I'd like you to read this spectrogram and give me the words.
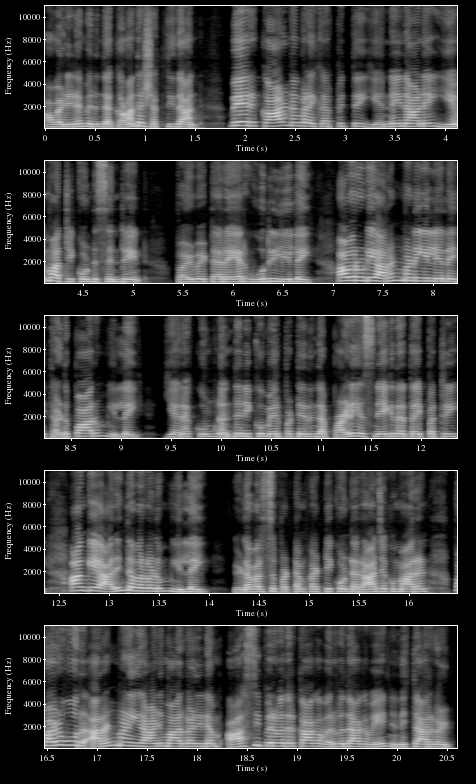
அவளிடம் இருந்த காந்த சக்திதான் வேறு காரணங்களை கற்பித்து என்னை நானே ஏமாற்றிக் கொண்டு சென்றேன். பழுவேட்டரையர் ஊரில் இல்லை. அவருடைய அரண்மனையில் என்னை தடுப்பாரும் இல்லை. எனக்கும் நந்தினிக்கும் ஏற்பட்டிருந்த பழைய சிநேகிதத்தை பற்றி அங்கே அறிந்தவர்களும் இல்லை. இளவரசு பட்டம் கட்டிக்கொண்ட ராஜகுமாரன் பழுவூர் அரண்மனை ராணிமார்களிடம் ஆசி பெறுவதற்காக வருவதாகவே நினைத்தார்கள்.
